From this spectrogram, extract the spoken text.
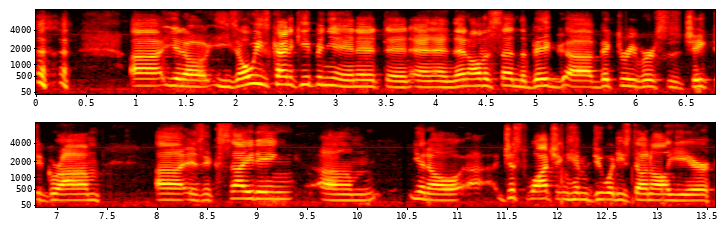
uh, you know, he's always kind of keeping you in it, and and and then all of a sudden the big uh, victory versus Jake deGrom uh, is exciting. Um, you know, uh, just watching him do what he's done all year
